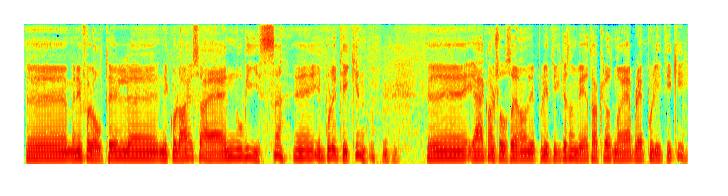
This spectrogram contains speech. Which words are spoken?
Men i forhold til Nikolai, så er jeg en novise i politikken. Eh, jeg er kanskje også en av de politikere som vet akkurat når jeg ble politiker.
